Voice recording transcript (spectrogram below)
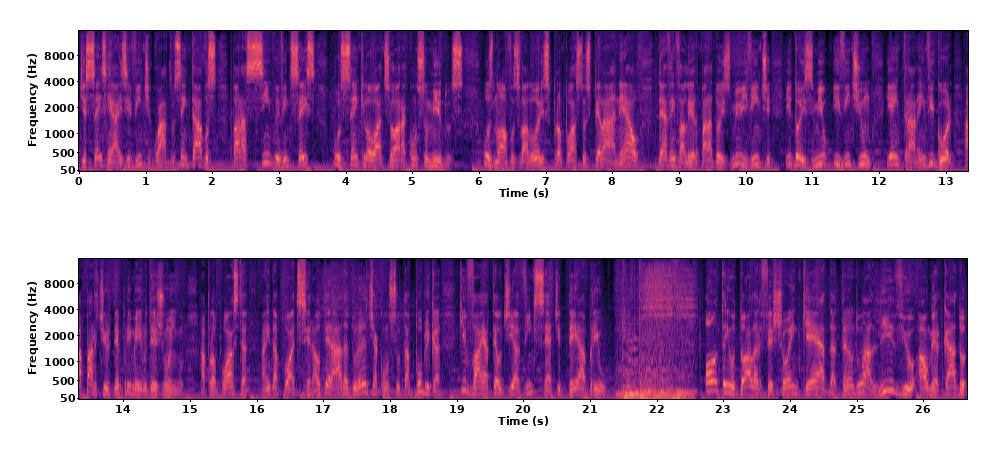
de R$ 6,24 para R$ 5,26 por 100 kWh consumidos. Os novos valores propostos pela ANEL devem valer para 2020 e 2021 e entrar em vigor a partir de 1 de junho. A proposta ainda pode ser alterada durante a consulta pública, que vai até o dia 27 de abril. Ontem o dólar fechou em queda, dando um alívio ao mercado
